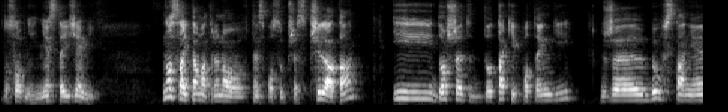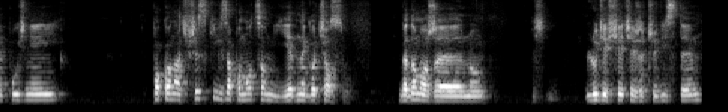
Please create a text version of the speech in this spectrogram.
dosłownie nie z tej ziemi. No, Saitama trenował w ten sposób przez 3 lata i doszedł do takiej potęgi, że był w stanie później pokonać wszystkich za pomocą jednego ciosu. Wiadomo, że no, ludzie w świecie rzeczywistym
